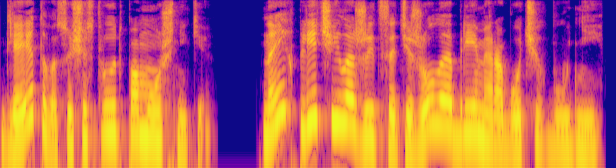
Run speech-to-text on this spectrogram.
Для этого существуют помощники. На их плечи и ложится тяжелое бремя рабочих будней.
